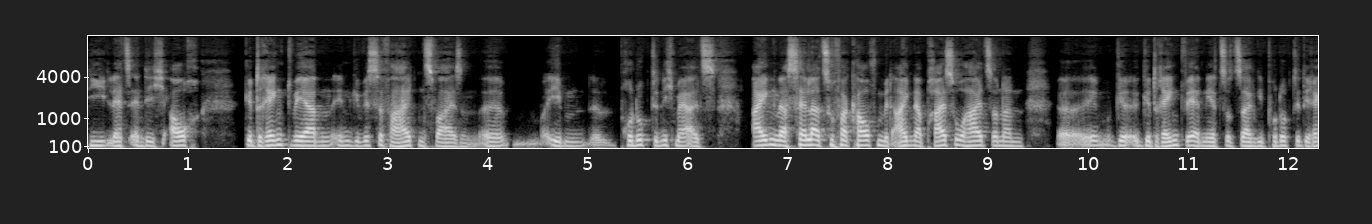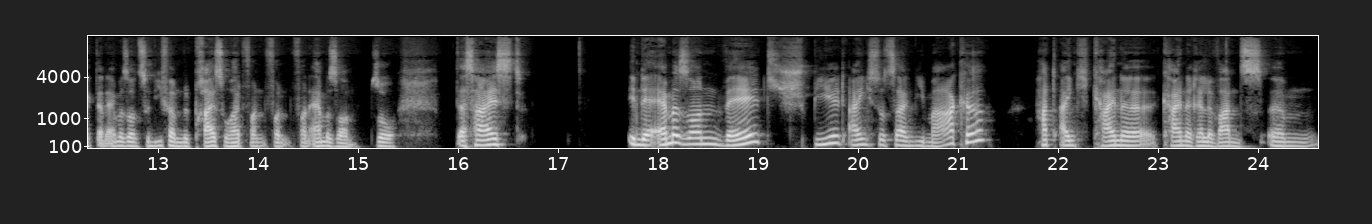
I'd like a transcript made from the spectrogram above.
die letztendlich auch gedrängt werden in gewisse Verhaltensweisen, äh, eben äh, Produkte nicht mehr als eigener Seller zu verkaufen mit eigener Preishoheit, sondern äh, ge gedrängt werden, jetzt sozusagen die Produkte direkt an Amazon zu liefern mit Preishoheit von, von, von Amazon. So. Das heißt, in der Amazon-Welt spielt eigentlich sozusagen die Marke, hat eigentlich keine, keine Relevanz. Ähm,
